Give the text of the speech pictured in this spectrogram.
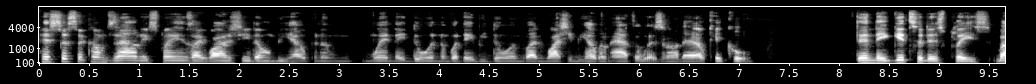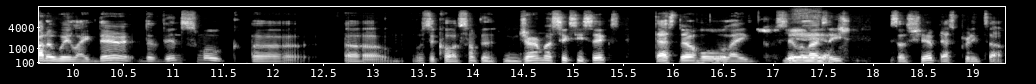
his sister comes down explains like why she don't be helping them when they doing what they be doing, but why she be helping them afterwards and all that. Okay, cool. Then they get to this place. By the way, like they're the Vinsmoke uh um what's it called? Something Germa sixty six. That's their whole like Yeah, yeah, civilization. It's a ship. That's pretty tough.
